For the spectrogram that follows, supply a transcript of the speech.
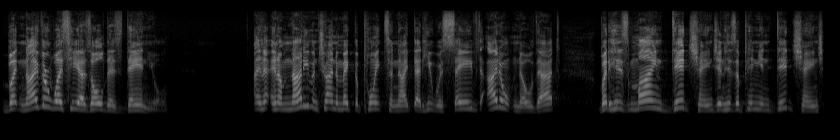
but neither was he as old as Daniel. And, and I'm not even trying to make the point tonight that he was saved. I don't know that. But his mind did change and his opinion did change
